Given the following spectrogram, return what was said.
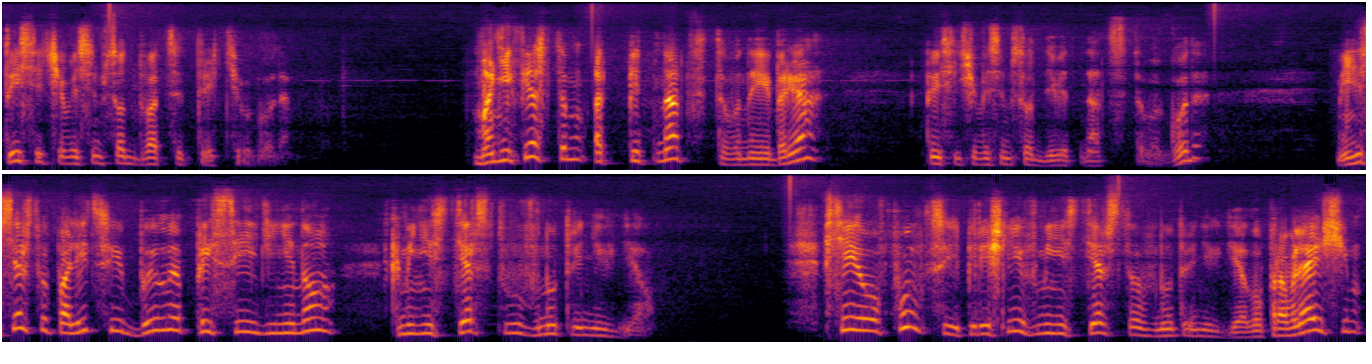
1823 года. Манифестом от 15 ноября 1819 года Министерство полиции было присоединено к Министерству внутренних дел. Все его функции перешли в Министерство внутренних дел. Управляющим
